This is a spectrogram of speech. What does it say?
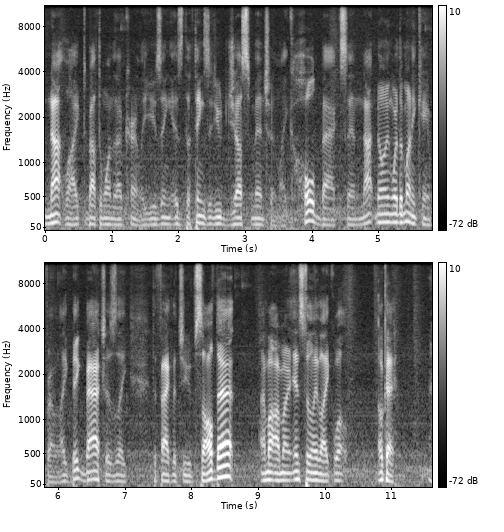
not liked about the one that I'm currently using is the things that you just mentioned, like holdbacks and not knowing where the money came from. Like big batches, like the fact that you've solved that, I'm, I'm instantly like, well, okay.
